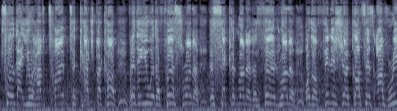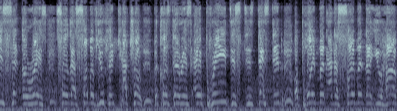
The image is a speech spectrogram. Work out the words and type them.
so that you have time to catch back up. Whether you were the first runner, the second runner, the third runner, or the finisher, God says, I've reset the race so that some of you can catch up because there is a predestined appointment and assignment that you have.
